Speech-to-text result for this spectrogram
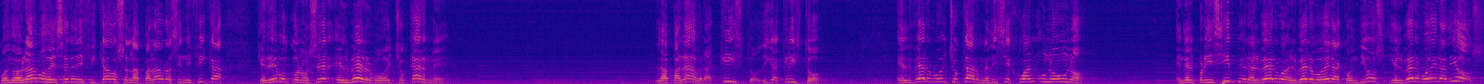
Cuando hablamos de ser edificados en la palabra significa que debo conocer el verbo hecho carne. La palabra, Cristo, diga Cristo. El verbo hecho carne, dice Juan 1.1. En el principio era el verbo, el verbo era con Dios y el verbo era Dios.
